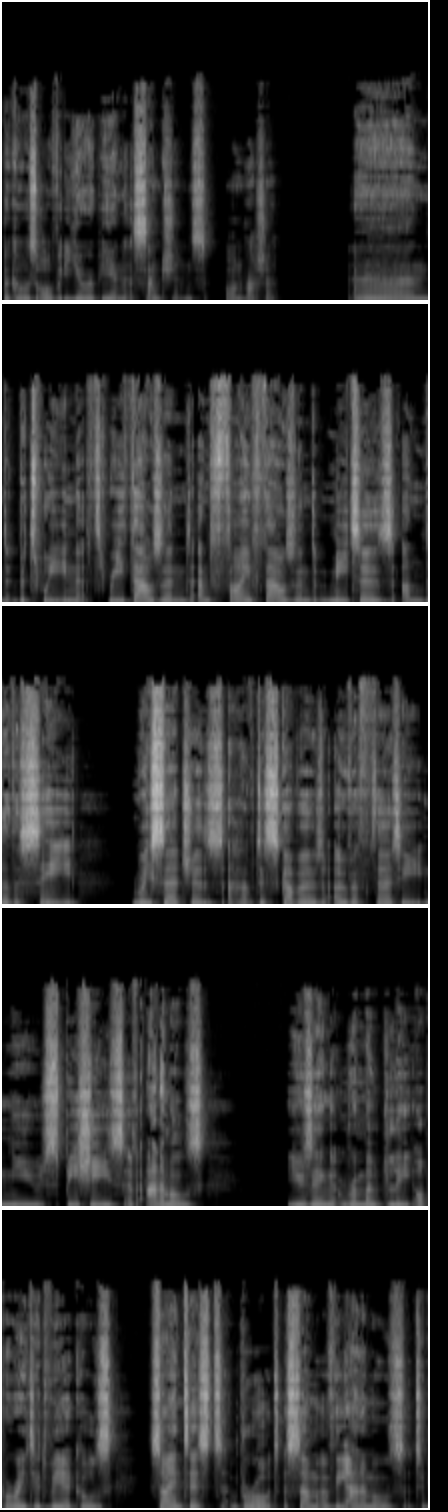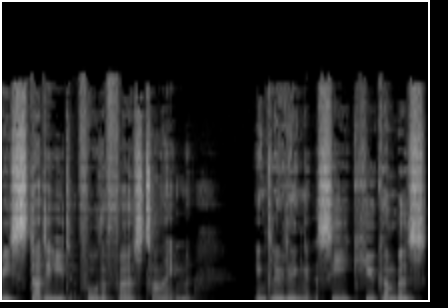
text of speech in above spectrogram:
because of European sanctions on Russia. And between 3,000 and 5,000 meters under the sea, Researchers have discovered over 30 new species of animals. Using remotely operated vehicles, scientists brought some of the animals to be studied for the first time, including sea cucumbers,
